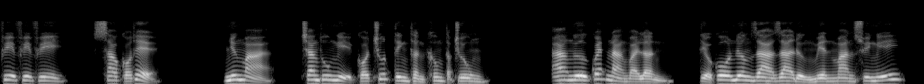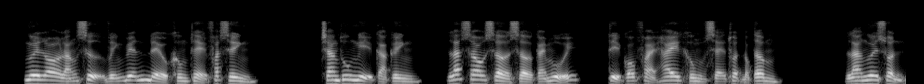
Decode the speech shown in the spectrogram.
phi phi phi, sao có thể. Nhưng mà, Trang Thu Nghị có chút tinh thần không tập trung. A ngư quét nàng vài lần, tiểu cô nương ra ra đường miên man suy nghĩ, ngươi lo lắng sự vĩnh viễn đều không thể phát sinh. Trang Thu Nghị cả kinh, lát sau sờ sờ cái mũi, tỷ có phải hay không sẽ thuật độc tâm. Là ngươi xuẩn,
